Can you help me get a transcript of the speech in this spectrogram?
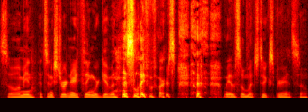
so I mean it's an extraordinary thing we're given this life of ours. we have so much to experience. So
